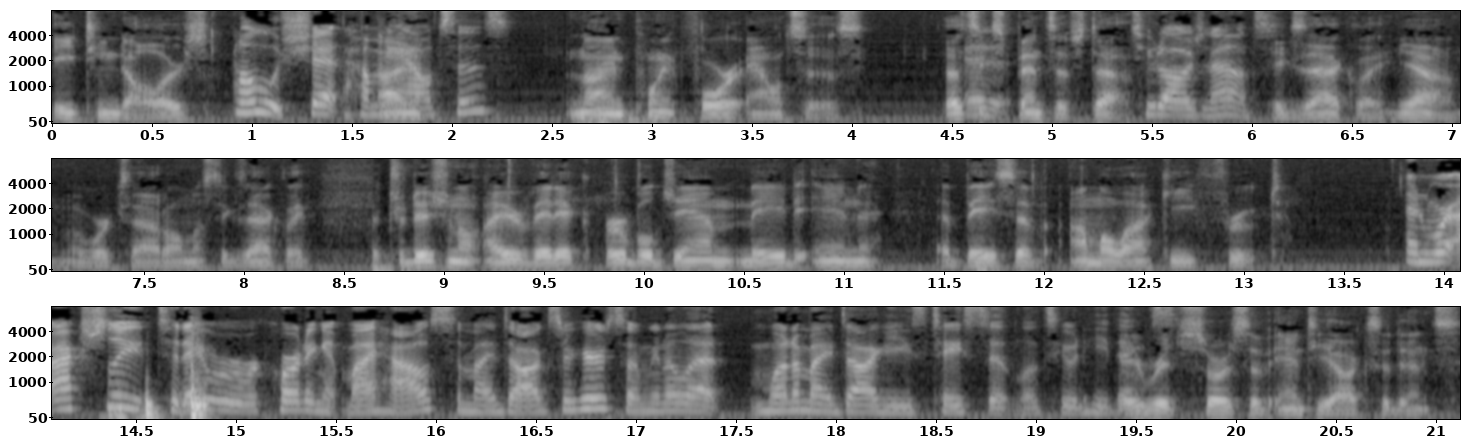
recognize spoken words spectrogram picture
eighteen dollars, Oh, shit. How many ounces? nine point four ounces, That's And- expensive stuff. Two dollars an ounce. Exactly. Yeah, it works out almost exactly. A traditional Ayurvedic herbal jam made in a base of amalaki fruit. And we're actually today we're recording at my house, and my dogs are here, so I'm going to let one of my doggies taste it. Let's see what he thinks. A rich source of antioxidants.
